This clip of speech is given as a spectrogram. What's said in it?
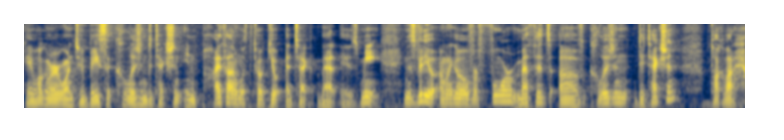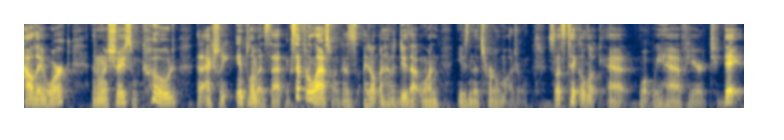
Okay, welcome everyone to Basic Collision Detection in Python with Tokyo EdTech. That is me. In this video, I'm going to go over four methods of collision detection, talk about how they work, and I'm going to show you some code that actually implements that, except for the last one, because I don't know how to do that one using the turtle module. So let's take a look at what we have here today.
